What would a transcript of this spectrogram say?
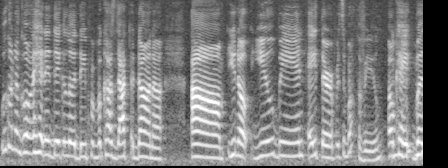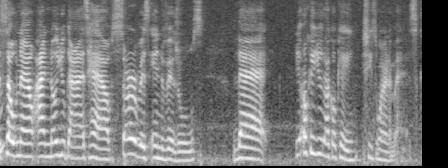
we're gonna go ahead and dig a little deeper because Dr. Donna, um, you know, you being a therapist, both of you, okay, mm-hmm, but mm-hmm. so now I know you guys have service individuals that, okay, you like, okay, she's wearing a mask.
